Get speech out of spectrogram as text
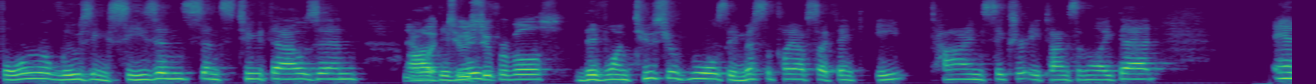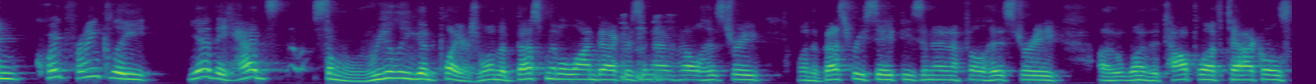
four losing seasons since 2000. Uh, what, two made, Super Bowls? They've won two Super Bowls. They missed the playoffs, I think, eight times, six or eight times, something like that. And quite frankly, yeah, they had some really good players. One of the best middle linebackers in NFL history, one of the best free safeties in NFL history, uh, one of the top left tackles.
